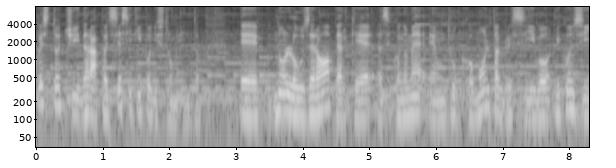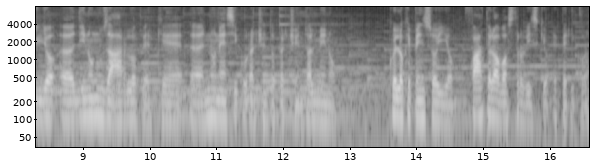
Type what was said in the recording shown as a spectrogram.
questo ci darà qualsiasi tipo di strumento. E non lo userò perché eh, secondo me è un trucco molto aggressivo. Vi consiglio eh, di non usarlo perché eh, non è sicuro al 100% almeno quello che penso io. Fatelo a vostro rischio e pericolo.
